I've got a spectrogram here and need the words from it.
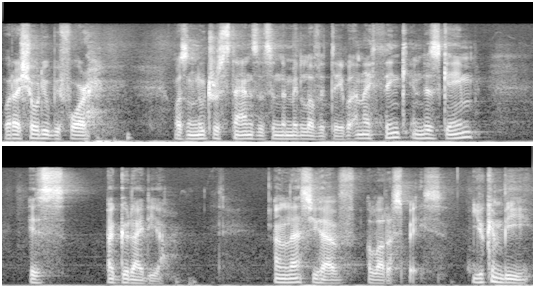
What I showed you before was a neutral stance that's in the middle of the table. And I think in this game is a good idea. Unless you have a lot of space. You can be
